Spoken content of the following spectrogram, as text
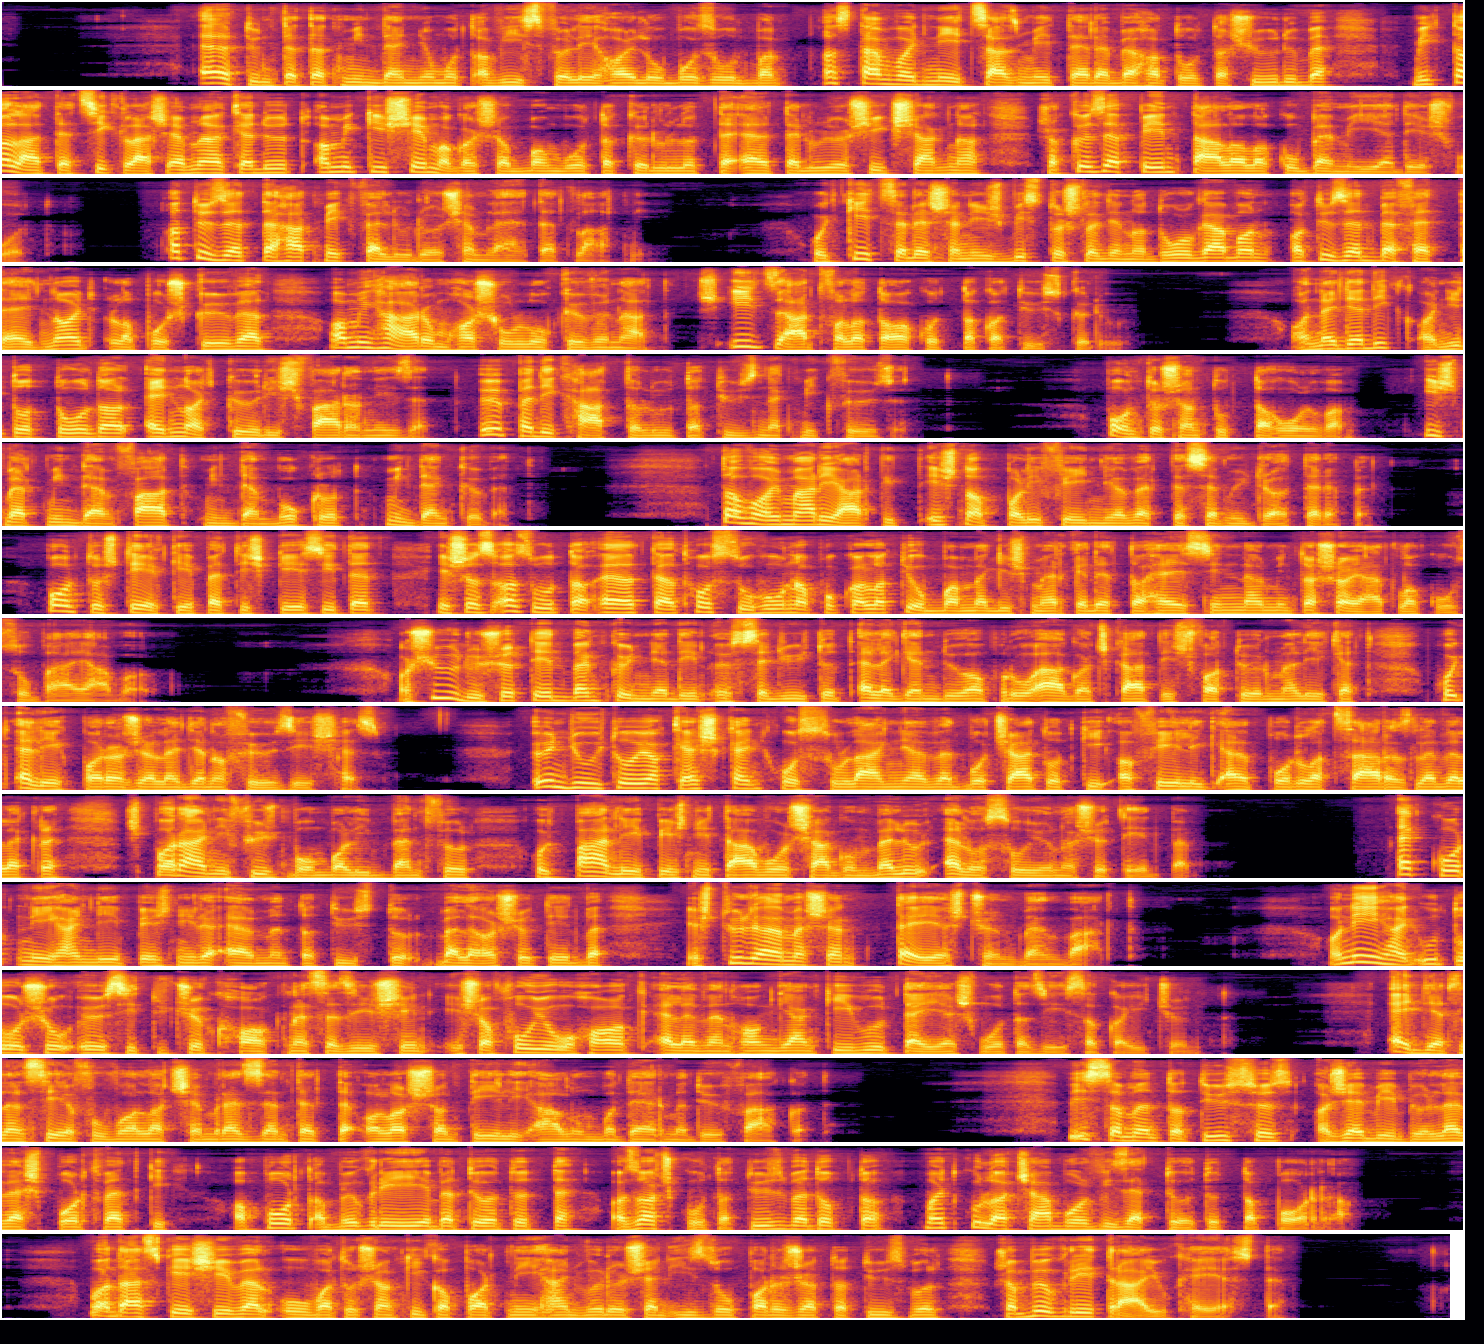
Eltüntetett minden nyomot a víz fölé hajló bozótban, aztán vagy 400 méterre behatolt a sűrűbe, míg talált egy sziklás emelkedőt, ami kisé magasabban volt a körülötte elterülő síkságnál, és a közepén tálalakú bemélyedés volt. A tüzet tehát még felülről sem lehetett látni. Hogy kétszeresen is biztos legyen a dolgában, a tüzet befette egy nagy, lapos kővel, ami három hasonló kövön állt, és így zárt falat alkottak a tűz körül. A negyedik, a nyitott oldal egy nagy kör is fára nézett, ő pedig háttal ült a tűznek, míg főzött. Pontosan tudta, hol van. Ismert minden fát, minden bokrot, minden követ. Tavaly már járt itt, és nappali fénynél vette szemügyre a terepet. Pontos térképet is készített, és az azóta eltelt hosszú hónapok alatt jobban megismerkedett a helyszínnel, mint a saját lakószobájával. A sűrű sötétben könnyedén összegyűjtött elegendő apró ágacskát és fatörmeléket, hogy elég parazsa legyen a főzéshez. Öngyújtója keskeny, hosszú lángnyelvet bocsátott ki a félig elporlat száraz levelekre, s parányi füstbomba libbent föl, hogy pár lépésnyi távolságon belül eloszoljon a sötétben. Ekkor néhány lépésnyire elment a tűztől bele a sötétbe, és türelmesen, teljes csöndben várt. A néhány utolsó őszi tücsök halk neszezésén és a folyó halk eleven hangján kívül teljes volt az éjszakai csönd. Egyetlen szélfuvallat sem rezzentette a lassan téli álomba dermedő fákat. Visszament a tűzhöz, a zsebéből leves port vett ki, a port a bögréjébe töltötte, az acskót a tűzbe dobta, majd kulacsából vizet töltött a porra. Vadászkésével óvatosan kikapart néhány vörösen izzó parazsat a tűzből, s a bögrét rájuk helyezte.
